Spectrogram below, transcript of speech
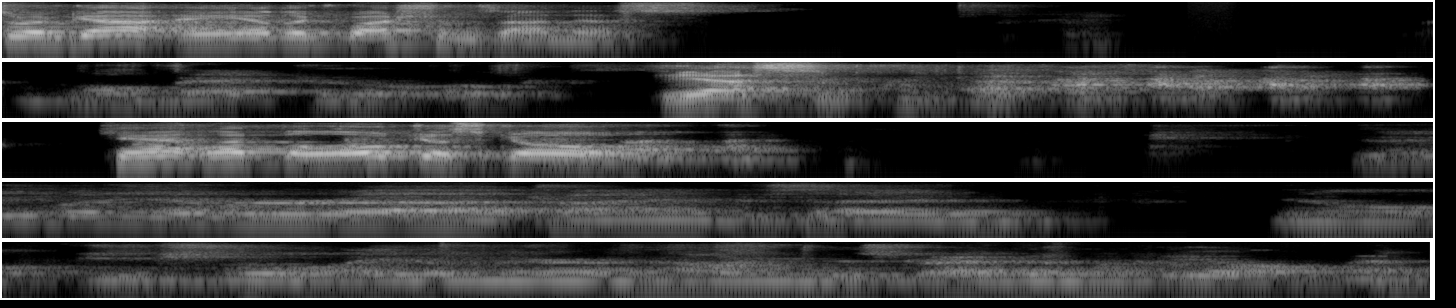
what I've got. Any other questions on this? Going back to the locust. Yes. Can't let the locust go. Did anybody ever uh, try and decide, you know, each little item there and how you describe them, what they all meant?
